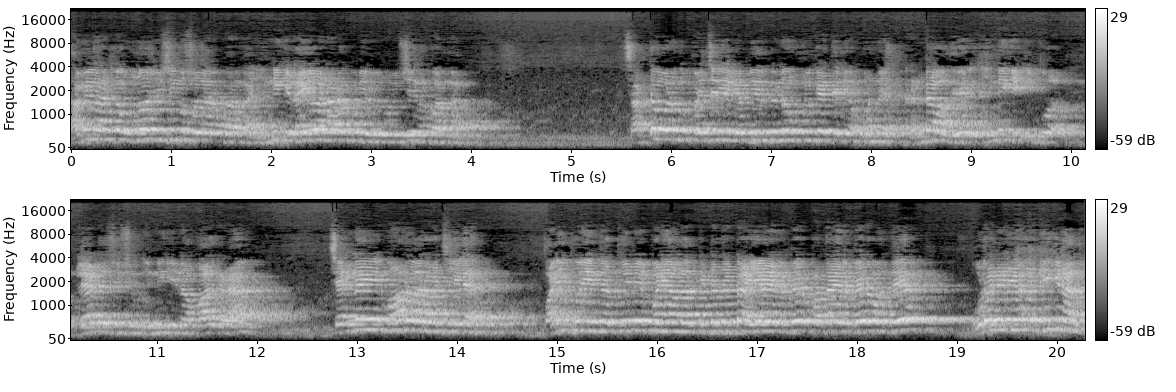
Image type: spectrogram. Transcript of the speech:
தமிழ்நாட்டில் இன்னொரு விஷயமும் சொல்லிடுற பாருங்க. இன்னைக்கு லைவா நடக்கக்கூடிய ஒரு விஷயம் பாருங்க. சட்ட ஒழுங்கு பிரச்சனைகள் எப்படி இருக்குன்னு உங்களுக்கே தெரியும். ஒண்ணு. ரெண்டாவது இன்னைக்கு இப்போ லேட்டஸ்ட் இஷ்யூ இன்னைக்கு நான் பாக்குறேன் சென்னை மாநகர பணிபுரிந்த தூய்மை பணியாளர் கிட்டத்தட்ட ஐயாயிரம் பேர் பத்தாயிரம் பேர் வந்து உடனடியாக நீக்கினாங்க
